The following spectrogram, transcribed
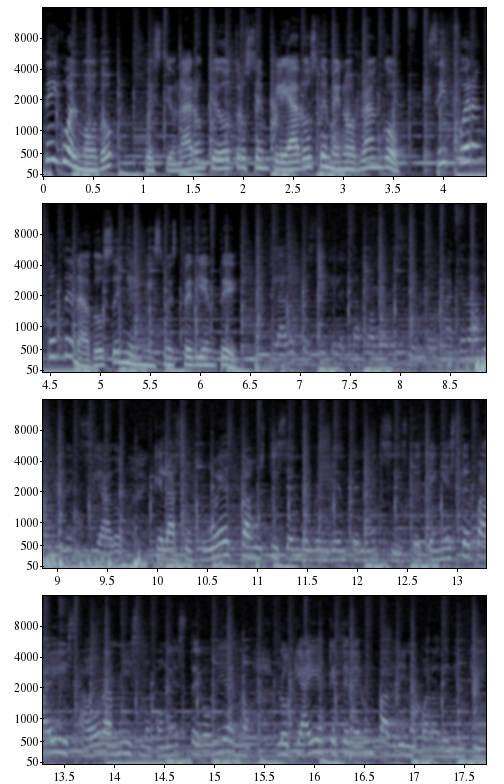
De igual modo, cuestionaron que otros empleados de menor rango sí fueran condenados en el mismo expediente. Claro que sí, que le está favoreciendo. Ha quedado evidenciado que la supuesta justicia independiente no existe, que en este país, ahora mismo, con este gobierno, lo que hay es que tener un padrino para delinquir.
